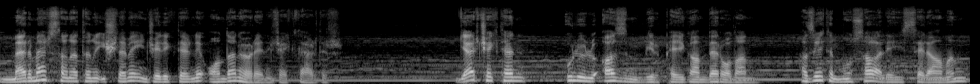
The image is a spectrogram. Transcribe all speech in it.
Mermer sanatını işleme inceliklerini ondan öğreneceklerdir. Gerçekten ulul azm bir peygamber olan Hz. Musa aleyhisselamın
